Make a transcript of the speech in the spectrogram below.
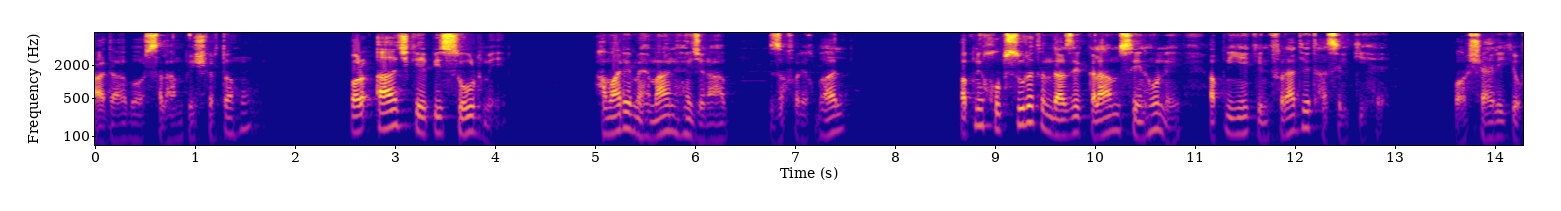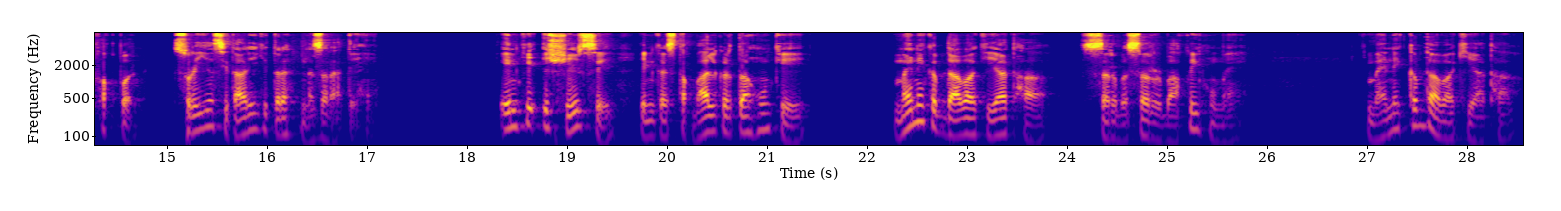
आदाब और सलाम पेश करता हूँ। और आज के एपिसोड में हमारे मेहमान हैं जनाब जफ़र इकबाल। अपने खूबसूरत अंदाज कलाम से इन्होंने अपनी एक इनफरादियत हासिल की है और शायरी के उफक पर सुरैया सितारे की तरह नज़र आते हैं। इनके इस शेर से इनका इस्तकबाल करता हूँ कि मैंने कब दावा किया था सर बसर बाकी हूँ मैं? मैंने कब दावा किया था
